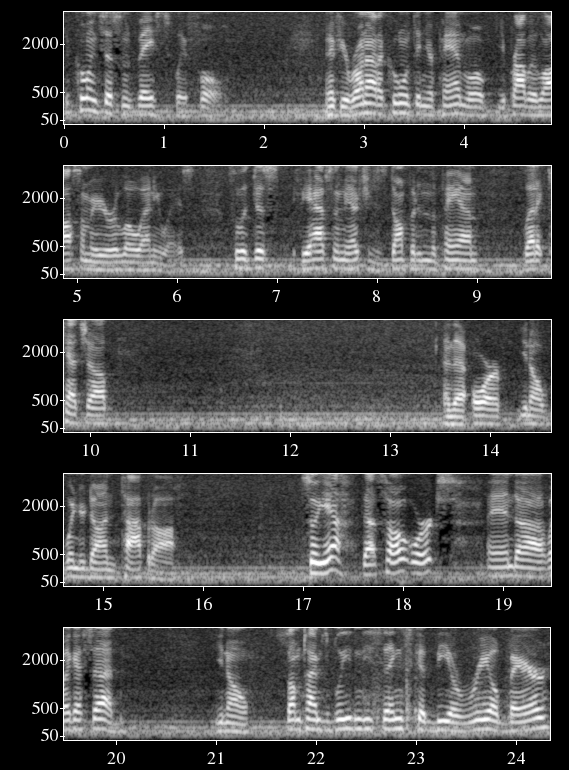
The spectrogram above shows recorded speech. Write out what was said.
the cooling system is basically full. And if you run out of coolant in your pan, well, you probably lost some of your low anyways. So just, if you have something extra, just dump it in the pan, let it catch up. And that, or, you know, when you're done, top it off. So yeah, that's how it works. And uh, like I said, you know, sometimes bleeding these things could be a real bear.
